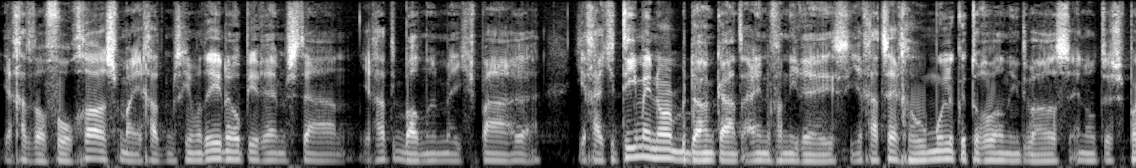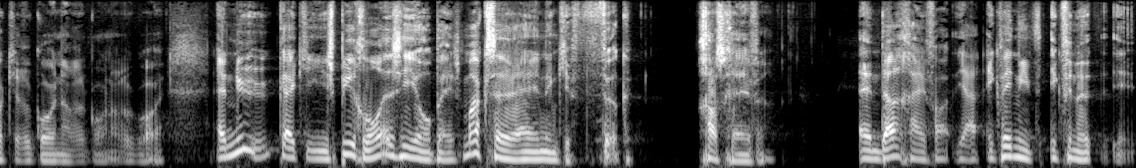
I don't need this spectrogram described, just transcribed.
je gaat wel vol gas, maar je gaat misschien wat eerder op je rem staan. Je gaat die banden een beetje sparen. Je gaat je team enorm bedanken aan het einde van die race. Je gaat zeggen hoe moeilijk het toch wel niet was. En ondertussen pak je record na record na record. En nu kijk je in je spiegel en zie je opeens Max er rijden en denk je, fuck, gas geven. En dan ga je van, ja, ik weet niet. Ik vind het,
